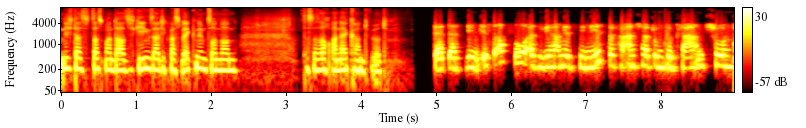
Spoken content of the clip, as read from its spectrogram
nicht, dass, dass man da sich gegenseitig was wegnimmt, sondern dass das auch anerkannt wird. Das, das dem ist auch so. Also wir haben jetzt die nächste Veranstaltung geplant schon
